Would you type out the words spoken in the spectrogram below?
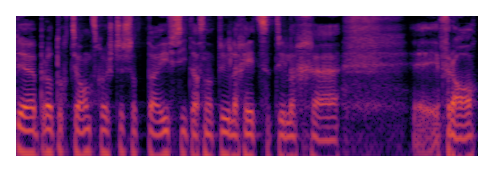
die Produktionskosten schon tief sind, das natürlich jetzt natürlich äh, äh, frag,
